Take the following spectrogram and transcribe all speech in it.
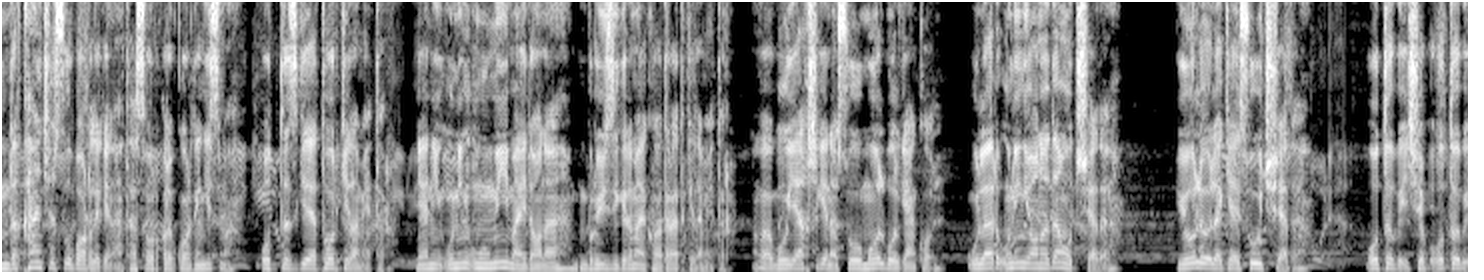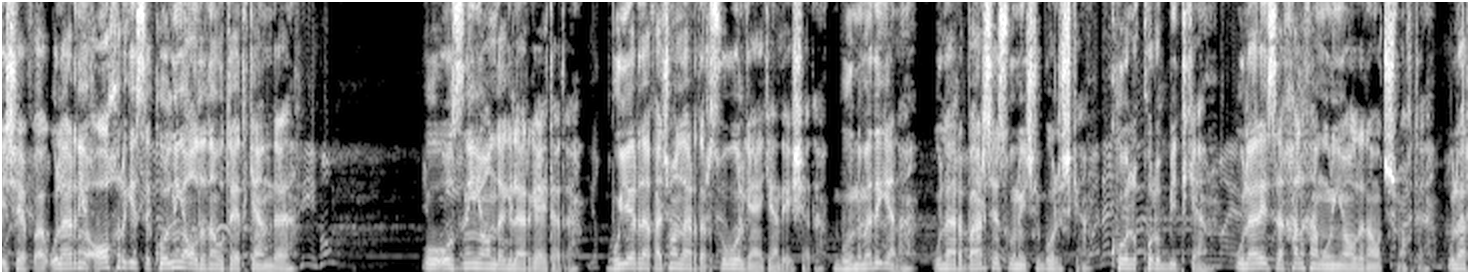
Unda qancha suv borligini tasavvur qilib ko'rdingizmi? 30 ga 4 kilometr ya'ni uning umumiy maydoni 120 kvadrat kilometr. Va bu yaxshigina suv mo'l bo'lgan ko'l. Ular uning yonidan o'tishadi. Yo'l yo'lakay suv ichishadi. O'tib ichib o'tib ichib va ularning oxirgisi ko'lning oldidan o'tayotganda u o'zining yonidagilarga aytadi. Bu yerda qachonlardir suv bo'lgan ekan deyshadi. bu nima degani? Ular barcha suvni ichib bo'lishgan. Ko'l qurib bitgan. Ular esa hali ham uning oldidan o'tishmoqda. Ular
